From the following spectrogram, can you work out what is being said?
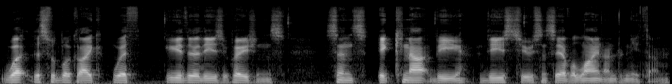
what this would look like with either of these equations, since it cannot be these two since they have a line underneath them.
